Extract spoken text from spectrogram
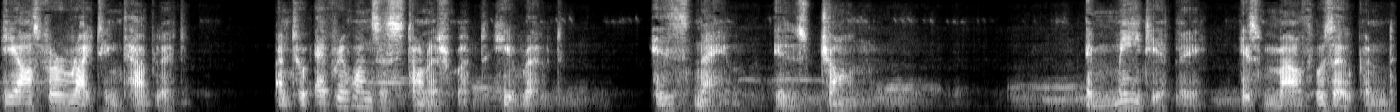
He asked for a writing tablet, and to everyone's astonishment, he wrote, His name is John. Immediately his mouth was opened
